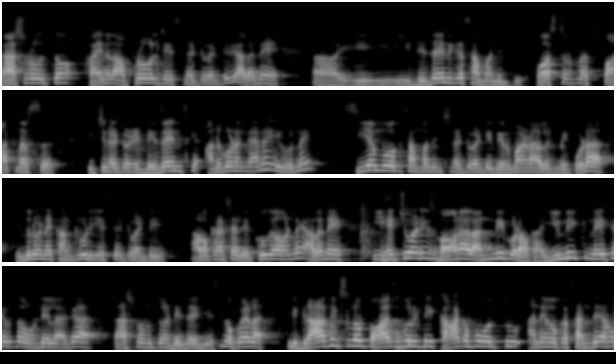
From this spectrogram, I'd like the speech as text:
రాష్ట్ర ప్రభుత్వం ఫైనల్ అప్రూవల్ చేసినటువంటివి. అలానే ఈ ఈ డిజైన్కి సంబంధించి ఫాస్టర్ ప్లస్ పార్ట్నర్స్ ఇచ్చినటువంటి డిజైన్స్కి అనుగుణంగానే ఇవి ఉన్నాయి. సీఎంఓకి సంబంధించినటువంటి నిర్మాణాలని కూడా ఇందులోనే కంక్లూడ్ చేసేటువంటి అవకాశాలు ఎక్కువగా ఉన్నాయి. అలానే ఈ హెచ్ఓడిస్ భవనాలు అన్నీ కూడా ఒక యూనిక్ నేచర్తో ఉండేలాగా రాష్ట్ర ప్రభుత్వం డిజైన్ చేసింది. ఒకవేళ ఇది గ్రాఫిక్స్లో పాసిబిలిటీ కాకపోవచ్చు అనే ఒక సందేహం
